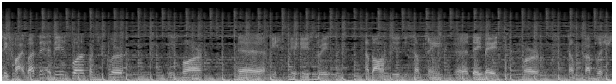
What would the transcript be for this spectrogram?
sci-fi, but th- this one particular is more uh, hi- hi- history about the, the something uh, they made or some accomplished.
